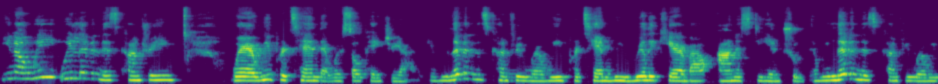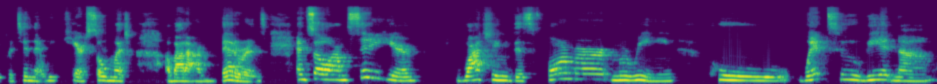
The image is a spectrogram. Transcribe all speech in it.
You know, we we live in this country where we pretend that we're so patriotic. And we live in this country where we pretend we really care about honesty and truth. And we live in this country where we pretend that we care so much about our veterans. And so I'm sitting here watching this former Marine who went to Vietnam,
